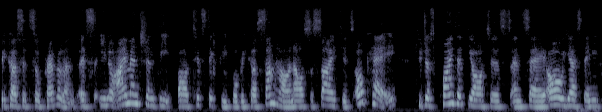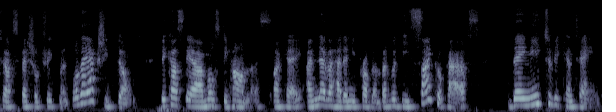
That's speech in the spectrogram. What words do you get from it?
because it's so prevalent. It's you know, I mentioned the autistic people because somehow in our society it's okay to just point at the artists and say, oh yes, they need to have special treatment. Well, they actually don't because they are mostly harmless. Okay. I've never had any problem. But with these psychopaths, they need to be contained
